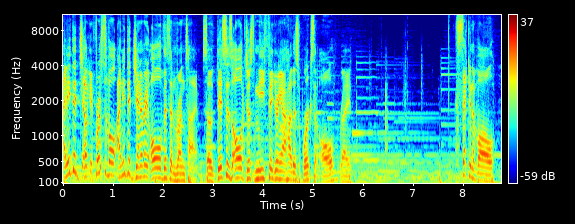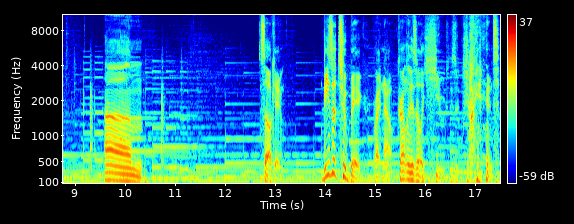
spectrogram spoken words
I need to, okay, first of all, I need to generate all of this in runtime. So this is all just me figuring out how this works at all, right? Second of all, um, so, okay. These are too big right now. Currently, these are like huge. These are giant.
